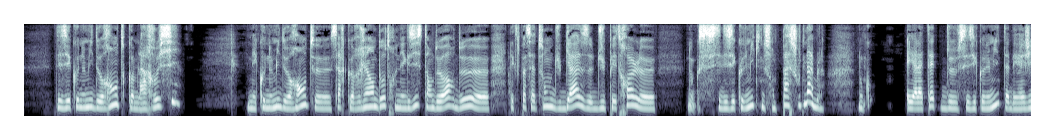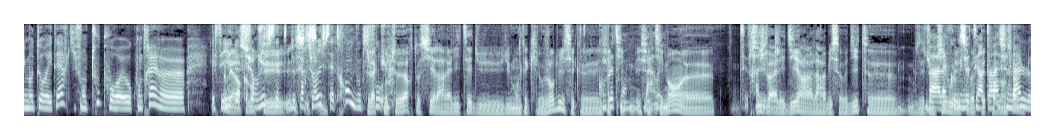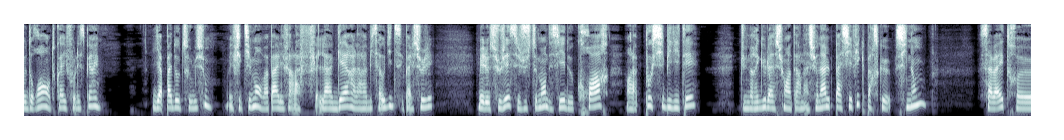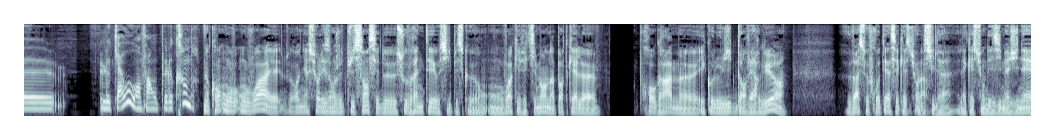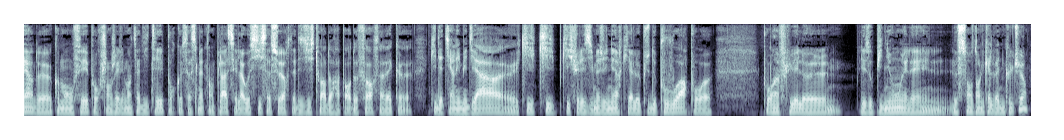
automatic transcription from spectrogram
des économies de rente comme la Russie une économie de rente, euh, c'est-à-dire que rien d'autre n'existe en dehors de euh, l'exploitation du gaz, du pétrole. Euh. donc c'est des économies qui ne sont pas soutenables. Donc Et à la tête de ces économies, tu as des régimes autoritaires qui font tout pour, au contraire, essayer de, survivre cette, de faire survivre cette rente. Donc c'est là que tu te heurtes aussi à la réalité du, du monde qu'il aujourd'hui. C'est que effectivement, bah qui va aller dire à l'Arabie Saoudite, vous êtes bah, La communauté internationale, le droit, en tout cas, il faut l'espérer. Il n'y a pas d'autre solution. Effectivement, on va pas aller faire la, guerre à l'Arabie Saoudite, c'est pas le sujet. Mais le sujet, c'est justement d'essayer de croire dans la possibilité d'une régulation internationale pacifique, parce que sinon, ça va être euh, le chaos. Enfin, on peut le craindre. Donc, on, on, voit, et je vais revenir sur les enjeux de puissance et de souveraineté aussi, parce qu'on on voit qu'effectivement, n'importe quel euh, programme euh, écologique d'envergure va se frotter à ces questions-là. Aussi la, la, question des imaginaires, de comment on fait pour changer les mentalités, pour que ça se mette en place. Et là aussi, ça se heurte à des histoires de rapports de force avec euh, qui détient les médias, euh, qui, qui, qui fait les imaginaires, qui a le plus de pouvoir pour, euh, pour influer le, les opinions et le sens dans lequel va une culture.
